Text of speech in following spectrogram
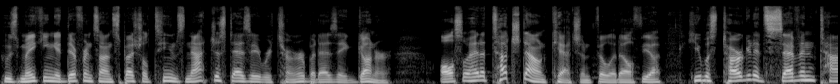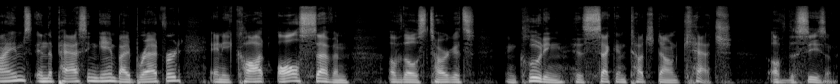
who's making a difference on special teams, not just as a returner, but as a gunner, also had a touchdown catch in Philadelphia. He was targeted seven times in the passing game by Bradford, and he caught all seven of those targets, including his second touchdown catch of the season.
